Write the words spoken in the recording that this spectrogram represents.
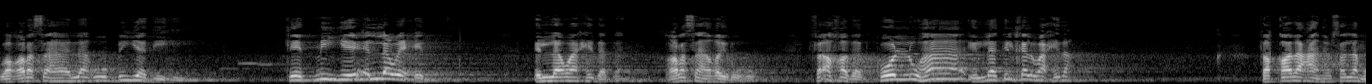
وغرسها له بيده. ثلاثمية إلا واحد. إلا واحدة. غرسها غيره. فأخذت كلها إلا تلك الواحدة. فقال عنه وسلم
